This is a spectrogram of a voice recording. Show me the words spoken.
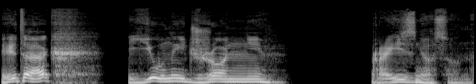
«Итак, юный Джонни», — произнес он,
